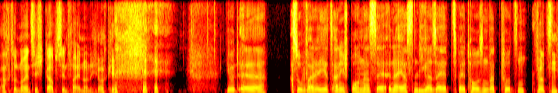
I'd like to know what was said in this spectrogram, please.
98 gab es den Verein noch nicht. Okay. Gut, äh, achso, weil du jetzt angesprochen hast, in der ersten Liga seit 2014? 14.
